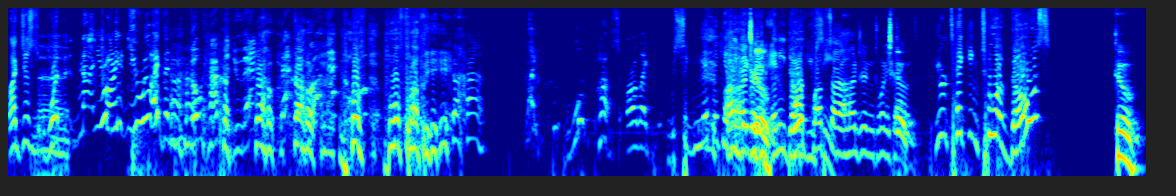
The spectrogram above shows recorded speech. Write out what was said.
Like, just Nah. what? The, not you don't. You realize that you don't have to do that. Bro, That's bro, bro, that's- wolf, wolf puppy. like wolf pups are like significantly A bigger than any dog wolf you've pups seen. are 120 pounds. You're taking two of those. Two.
